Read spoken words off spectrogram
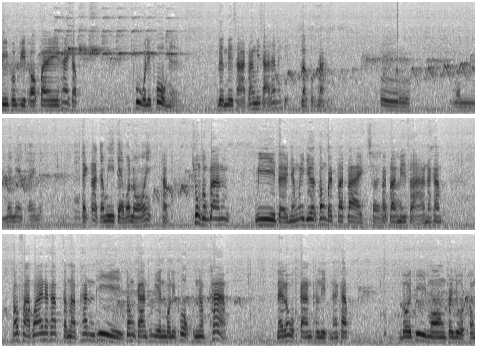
มีผลผลิตออกไปให้กับผู้บริโภคเนี่ย เดือนเมษากลางเมษาได้ไหมพี่หลังสงกรานต์อื มมันไม่แน่ใจนะแต่อาจจะมีแต่ว่าน้อย ครับ ช่วงสงกรานต์มีแต่ยังไม่เยอะต้องไปปลายปลายๆใช่ปลายปลายเมษานะครับ ก็ฝากไว้นะครับสำหรับท่านที่ต้องการทุเรียนบริโภคคุณภาพ ในระบบการผลิตนะครับ โดยที่มองประโยชน์ของ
